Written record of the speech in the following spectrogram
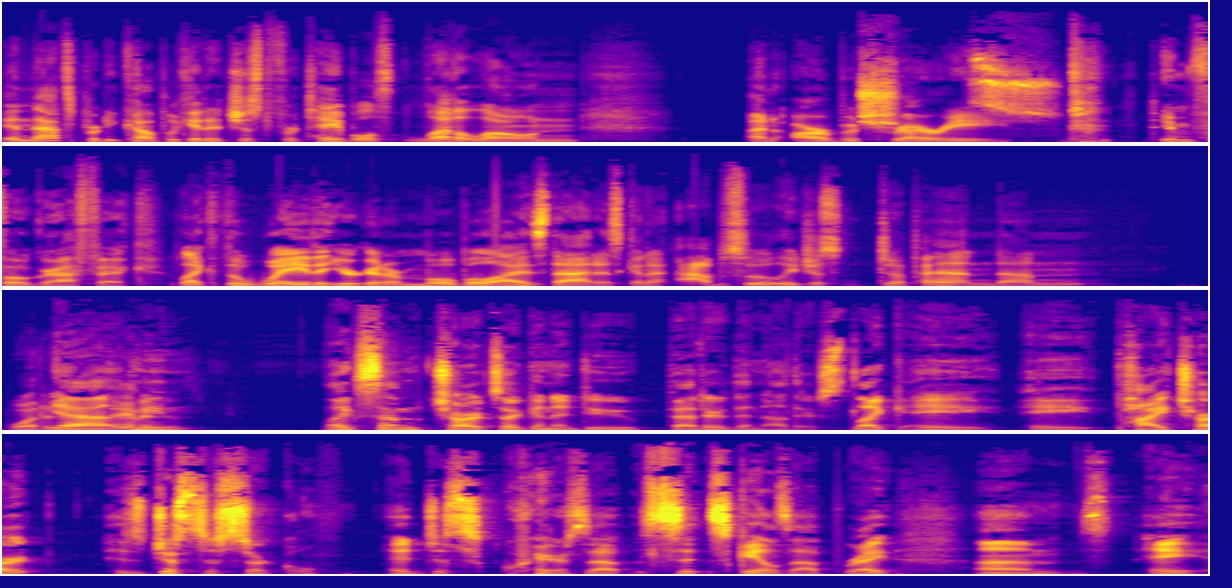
And that's pretty complicated just for tables let alone an arbitrary infographic. Like the way that you're going to mobilize that is going to absolutely just depend on what it yeah, is. I mean, like some charts are going to do better than others. Like a a pie chart is just a circle. It just squares up, s- scales up, right? Um, a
